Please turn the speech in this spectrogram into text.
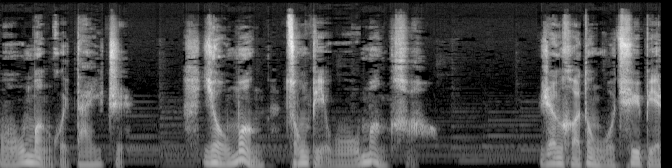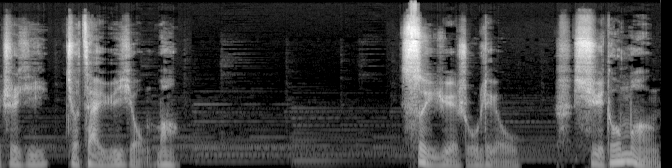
无梦会呆滞。有梦总比无梦好。人和动物区别之一就在于有梦。岁月如流，许多梦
